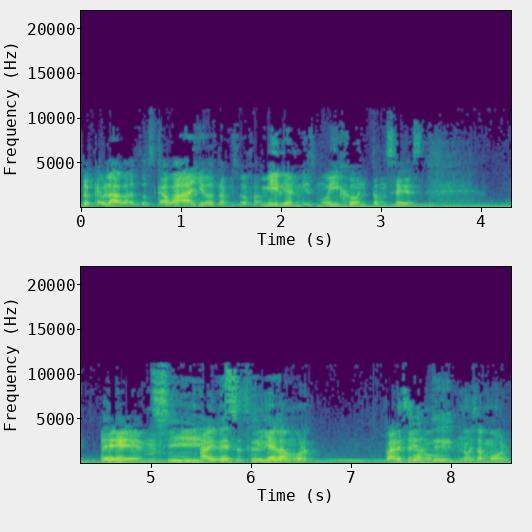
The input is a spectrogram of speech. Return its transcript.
Lo que hablabas, los caballos, la misma familia, el mismo hijo, entonces eh, sí, hay veces que ya el amor parece no, que no es amor.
